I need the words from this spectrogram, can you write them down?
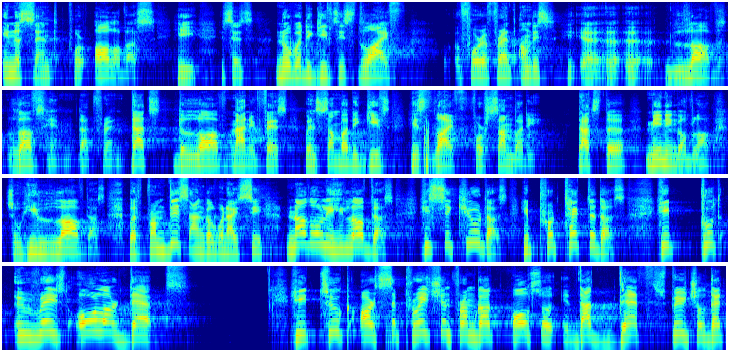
innocent for all of us, he, he says, nobody gives his life for a friend unless he uh, uh, uh, loves, loves him, that friend. That's the love manifest when somebody gives his life for somebody. That's the meaning of love. So he loved us. But from this angle, when I see, not only he loved us, he secured us, he protected us, he put, erased all our debts. He took our separation from God, also that death, spiritual death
